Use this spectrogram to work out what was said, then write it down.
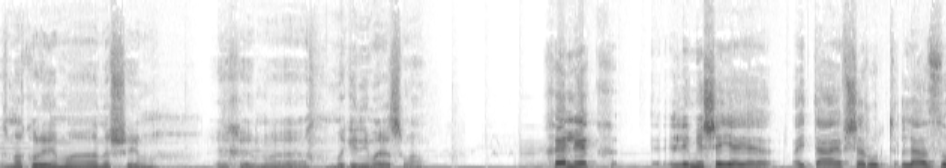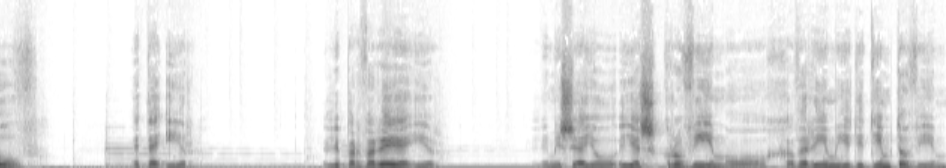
אז מה קורה עם האנשים? איך הם אה, מגינים על עצמם? חלק, למי שהייתה אפשרות לעזוב את העיר, לפרברי העיר, למי שיש קרובים או חברים, ידידים טובים,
